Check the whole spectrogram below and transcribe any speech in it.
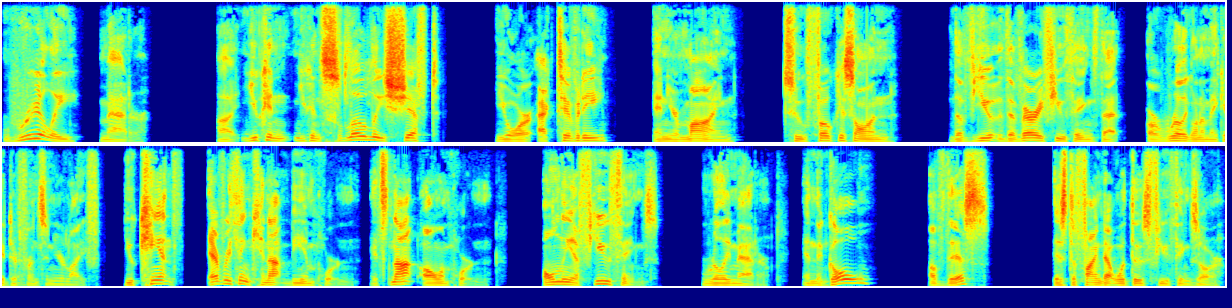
really matter, uh, you can you can slowly shift your activity and your mind to focus on the view the very few things that are really going to make a difference in your life. You can't everything cannot be important. It's not all important. Only a few things really matter. And the goal of this is to find out what those few things are.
